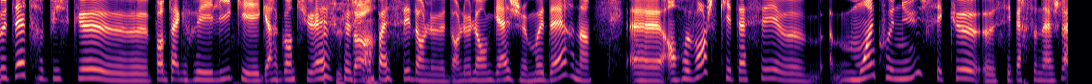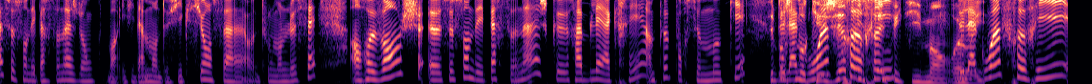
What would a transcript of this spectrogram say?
Peut-être puisque euh, Pantagruélique et Gargantuesque sont passés dans le, dans le langage moderne. Euh, en revanche, ce qui est assez euh, moins connu, c'est que ces personnages-là, ce sont des personnages, donc, bon, évidemment, de fiction, ça, tout le monde le sait. En revanche, ce sont des personnages que Rabelais a créés un peu pour se moquer de la goinfrerie. effectivement. de la goinfrerie,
